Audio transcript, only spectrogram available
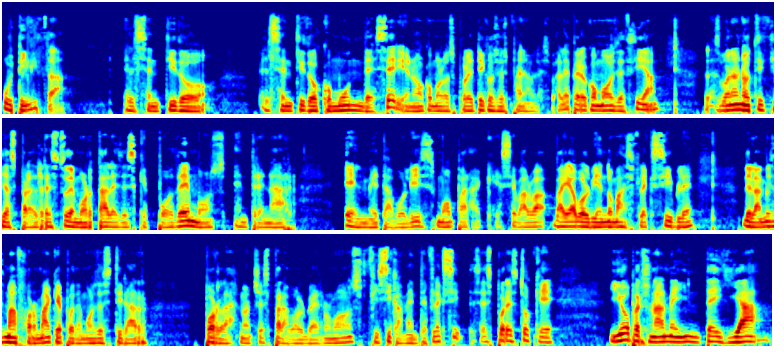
utiliza el sentido, el sentido común de serie, ¿no? Como los políticos españoles, ¿vale? Pero como os decía, las buenas noticias para el resto de mortales es que podemos entrenar el metabolismo para que se vaya volviendo más flexible de la misma forma que podemos estirar por las noches para volvernos físicamente flexibles. Es por esto que yo personalmente ya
